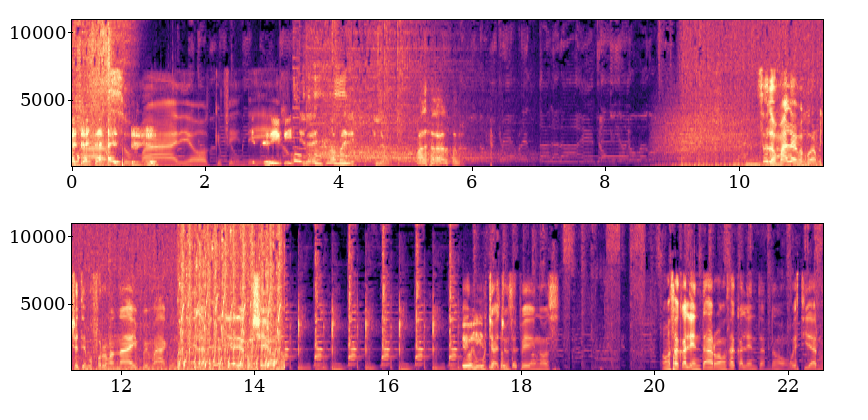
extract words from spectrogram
Ah, su Mario, qué Este es pendejo. difícil, este mapa es difícil. Avanzala, avanzala. Eso es lo malo de jugar mucho tiempo Fortnite pues Mac, uno tiene la mentalidad de rusheo, ¿no? Bueno, muchachos, espérenos. Vamos a calentar, vamos a calentar. No, voy a estirarme.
